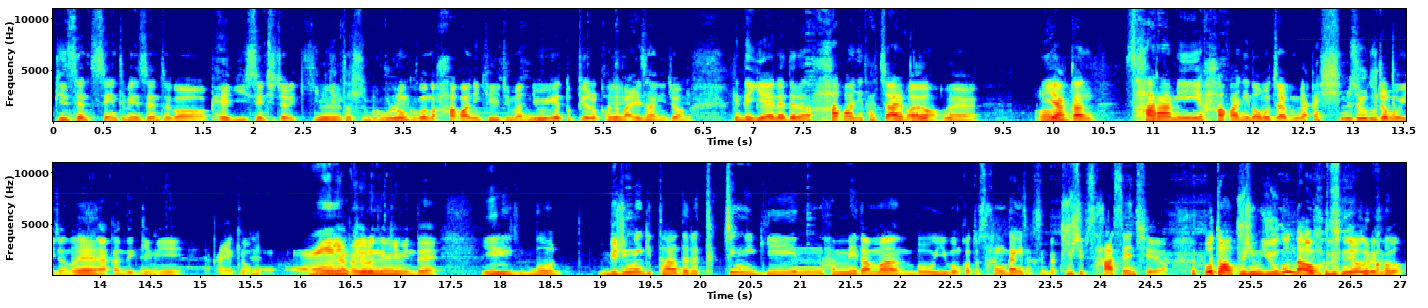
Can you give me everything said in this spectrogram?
빈센트 세인트 빈센트가 102cm짜리 긴 네, 기타 긴 쓰고 거, 물론 네. 그거는 하관이 길지만 여기가 또 뾰족하죠 네. 말상이죠. 네. 근데 얘네들은 하관이 다 짧아요. 예. 이게 약간 사람이 하관이 너무 짧으면 약간 심술 구져 보이잖아요. 네. 약간 느낌이 약간 이렇게 네. 어, 음, 약간 이런 네. 느낌인데 이 뭐 뮤직맨 기타들의 특징이긴 합니다만 뭐 이번 것도 상당히 작습니다. 94cm예요. 보통 한 96은 나오거든요. 그래도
